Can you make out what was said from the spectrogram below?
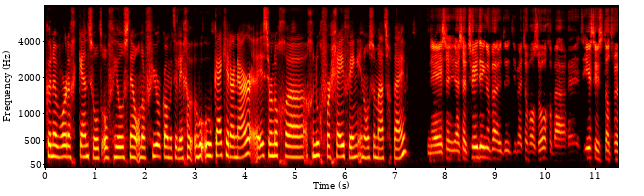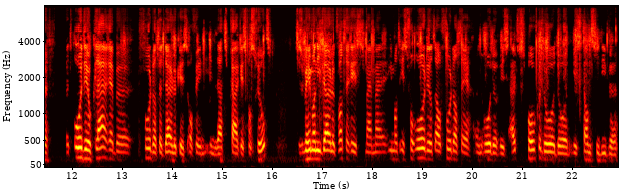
kunnen worden gecanceld of heel snel onder vuur komen te liggen, hoe, hoe kijk je daarnaar? Is er nog eh, genoeg vergeving in onze maatschappij? Nee, er zijn, er zijn twee dingen waar- die mij toch wel zorgen baren. Het eerste is dat we het oordeel klaar hebben voordat het duidelijk is of er in- inderdaad sprake is van schuld. Het is me helemaal niet duidelijk wat er is, maar, maar iemand is veroordeeld al voordat er een oordeel is uitgesproken door, door een instantie die we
